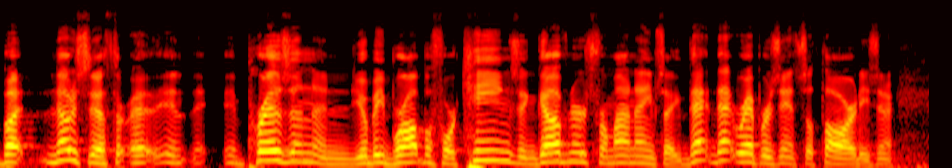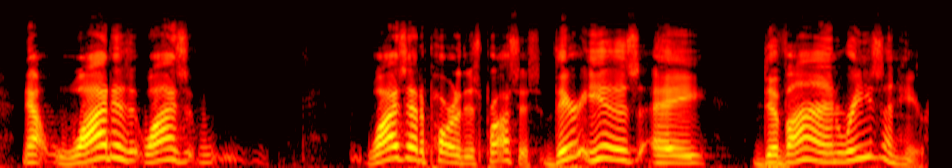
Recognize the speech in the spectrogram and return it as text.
but notice that uh, in, in, prison, and you'll be brought before kings and governors for my name's sake. That that represents authorities. Now, why does it, why is why is that a part of this process? There is a divine reason here.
